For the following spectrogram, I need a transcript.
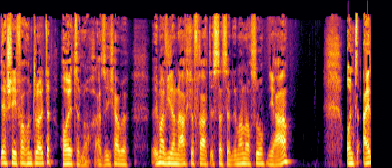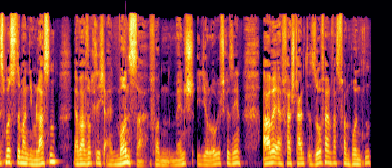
der Schäferhundleute heute noch. Also ich habe immer wieder nachgefragt, ist das denn immer noch so? Ja. Und eins musste man ihm lassen, er war wirklich ein Monster von Mensch, ideologisch gesehen, aber er verstand insofern was von Hunden.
